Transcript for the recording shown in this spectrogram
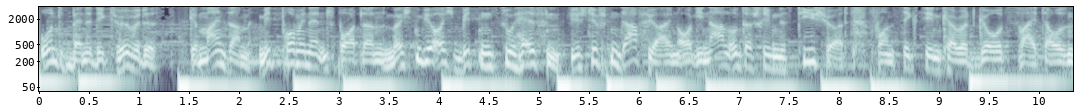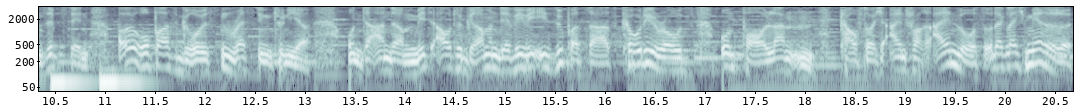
und Benedikt Hövedes. Gemeinsam mit prominenten Sportlern möchten wir euch bitten zu helfen. Wir stiften dafür ein original unterschriebenes T-Shirt von 16 Karat Gold 2017, Europas größten Wrestling-Turnier. Unter anderem mit Autogrammen der WWE Superstars Cody Rhodes und Paul London. Kauft euch einfach ein Los oder gleich mehrere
